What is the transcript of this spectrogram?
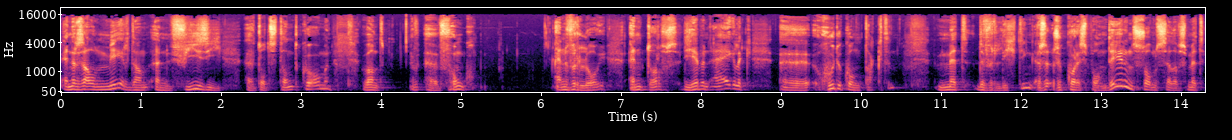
En er zal meer dan een visie tot stand komen, want Vonk en Verlooy en Torfs, die hebben eigenlijk uh, goede contacten met de verlichting. Ze, ze corresponderen soms zelfs met,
